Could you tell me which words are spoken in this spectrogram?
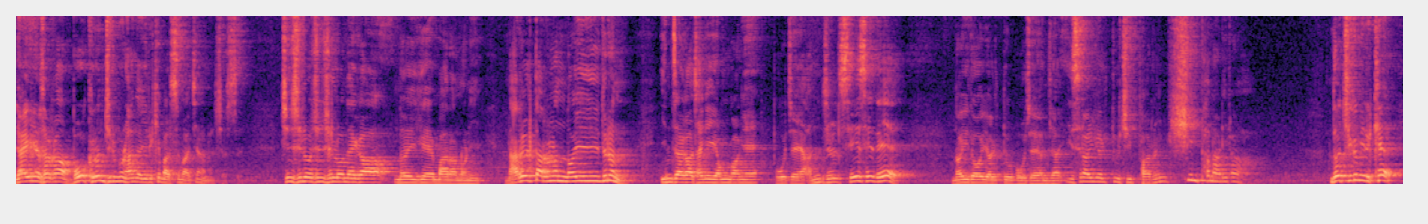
야, 이 녀석아, 뭐 그런 질문하냐? 이렇게 말씀하지 않으셨어요. 진실로 진실로 내가 너에게 말하노니, 나를 따르는 너희들은 인자가 자기 영광의 보좌에 앉을 세 세대에 너희도 열두 보좌에 앉아 이스라엘 열두 지파를 심판하리라. 너 지금 이렇게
